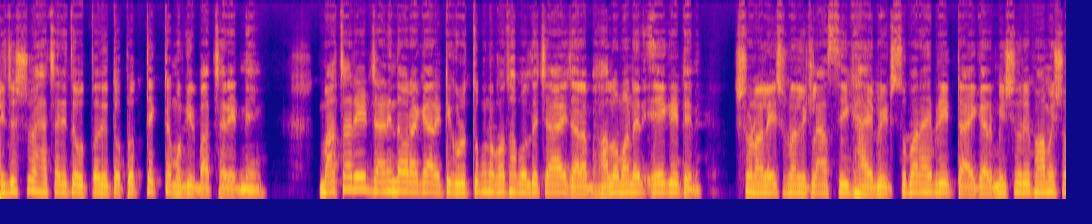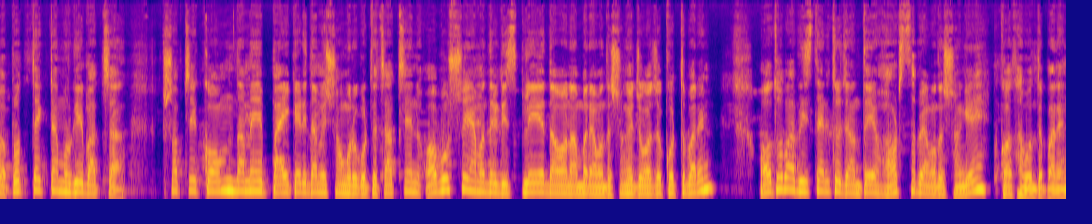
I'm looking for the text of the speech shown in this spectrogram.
নিজস্ব হ্যাচারিতে উৎপাদিত প্রত্যেকটা মুরগির বাচ্চা রেট নিয়ে। বাচ্চা রেট জানিয়ে দেওয়ার আগে আরেকটি গুরুত্বপূর্ণ কথা বলতে চাই, যারা ভালো মানের এ গ্রেটের Sonali Sonali classic hybrid super hybrid tiger মিশরি ফার্মি সহ প্রত্যেকটা মুরগির বাচ্চা সবচেয়ে কম দামে, পাইকারি দামে সংগ্রহ করতে চাচ্ছেন, অবশ্যই আমাদের ডিসপ্লে দেওয়া নাম্বারে আমাদের সঙ্গে যোগাযোগ করতে পারেন অথবা বিস্তারিত জানতে হোয়াটসঅ্যাপে আমাদের সঙ্গে কথা বলতে পারেন।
